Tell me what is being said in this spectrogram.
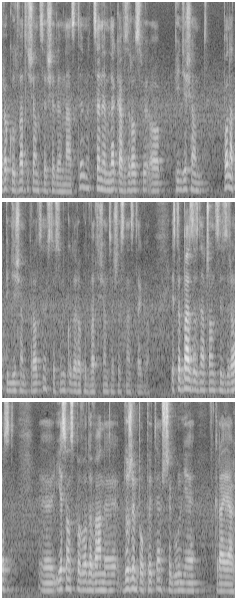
roku 2017 ceny mleka wzrosły o 50, ponad 50% w stosunku do roku 2016. Jest to bardzo znaczący wzrost. Y, Jest on spowodowany dużym popytem, szczególnie w krajach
